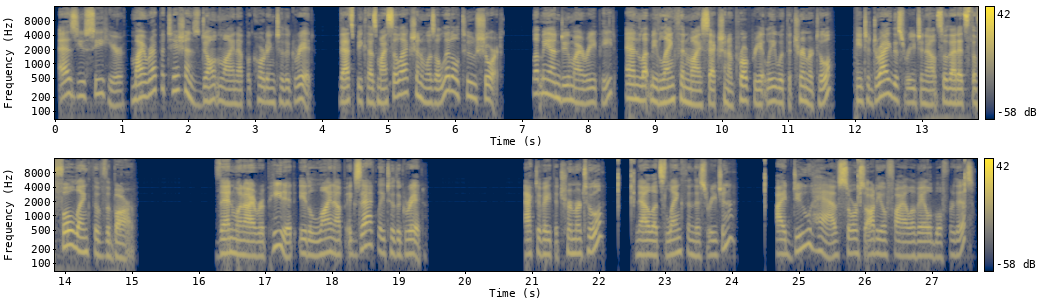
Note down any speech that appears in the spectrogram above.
As you see here, my repetitions don't line up according to the grid. That's because my selection was a little too short. Let me undo my repeat and let me lengthen my section appropriately with the trimmer tool. I need to drag this region out so that it's the full length of the bar. Then when I repeat it, it'll line up exactly to the grid. Activate the trimmer tool. Now let's lengthen this region. I do have source audio file available for this.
